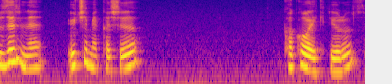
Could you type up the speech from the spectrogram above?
Üzerine 3 yemek kaşığı kakao ekliyoruz.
